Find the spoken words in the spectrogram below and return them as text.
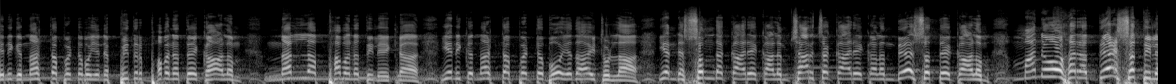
എനിക്ക് നഷ്ടപ്പെട്ടു പോയ എന്റെ പിതൃഭവനത്തെക്കാളും നല്ല ഭവനത്തിലേക്ക്. എനിക്ക് നഷ്ടപ്പെട്ടു പോയതായിട്ടുള്ള എന്റെ സ്വന്തക്കാരെക്കാളും ചർച്ചക്കാരെക്കാളും ദേശത്തെക്കാളും മനോഹര ദേശത്തിൽ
